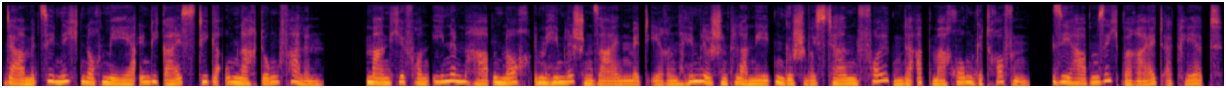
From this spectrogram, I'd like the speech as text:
damit sie nicht noch mehr in die geistige Umnachtung fallen. Manche von ihnen haben noch im himmlischen Sein mit ihren himmlischen Planetengeschwistern folgende Abmachung getroffen, sie haben sich bereit erklärt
